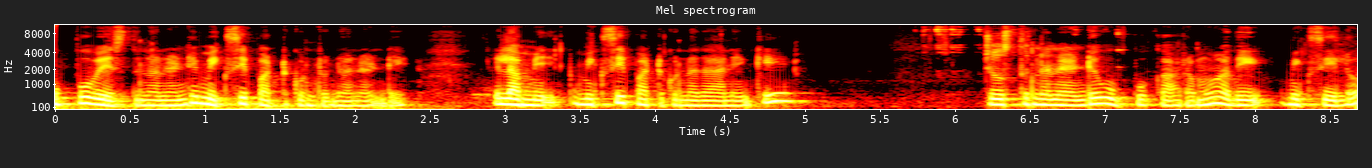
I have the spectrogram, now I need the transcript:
ఉప్పు వేస్తున్నానండి మిక్సీ పట్టుకుంటున్నానండి. ఇలా మిక్సీ పట్టుకున్న దానికి చూస్తున్నానండి ఉప్పు కారము అది మిక్సీలో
